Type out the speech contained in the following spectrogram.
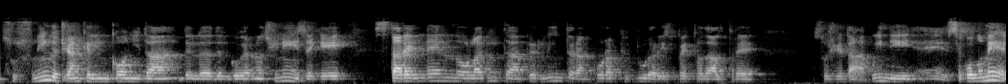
su Suning c'è anche l'incognita del, del, governo cinese che sta rendendo la vita per l'Inter ancora più dura rispetto ad altre società. Quindi eh, secondo me è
